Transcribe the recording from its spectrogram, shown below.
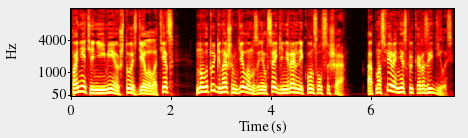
Понятия не имею, что сделал отец, но в итоге нашим делом занялся генеральный консул США. Атмосфера несколько разрядилась,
